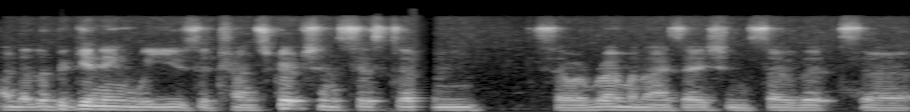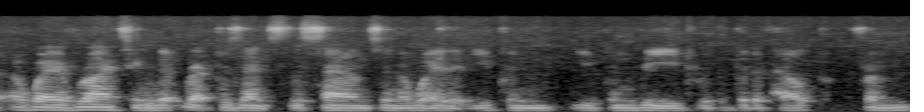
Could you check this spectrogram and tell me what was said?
And at the beginning, we use a transcription system, so a romanization, so that uh, a way of writing that represents the sounds in a way that you can you can read with a bit of help from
